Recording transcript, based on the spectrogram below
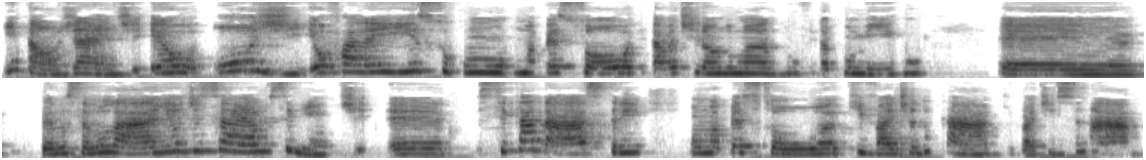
Então, gente, eu hoje eu falei isso com uma pessoa que estava tirando uma dúvida comigo é, pelo celular e eu disse a ela o seguinte: é, se cadastre com uma pessoa que vai te educar, que vai te ensinar,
